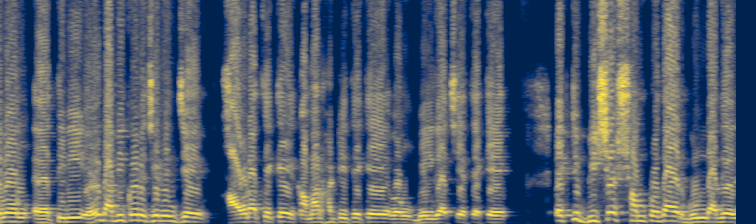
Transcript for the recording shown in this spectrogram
এবং তিনি এও দাবি করেছিলেন যে হাওড়া থেকে, কামারহাটি থেকে এবং বেলগাছিয়া থেকে একটি বিশেষ সম্প্রদায়ের গুন্ডাদের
